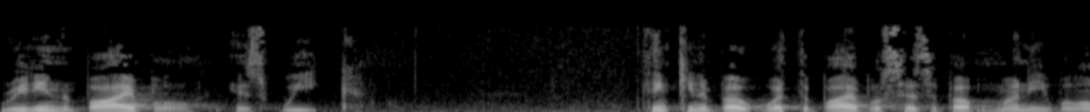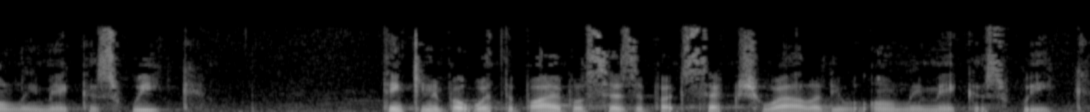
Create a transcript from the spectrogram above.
Reading the Bible is weak. Thinking about what the Bible says about money will only make us weak. Thinking about what the Bible says about sexuality will only make us weak.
